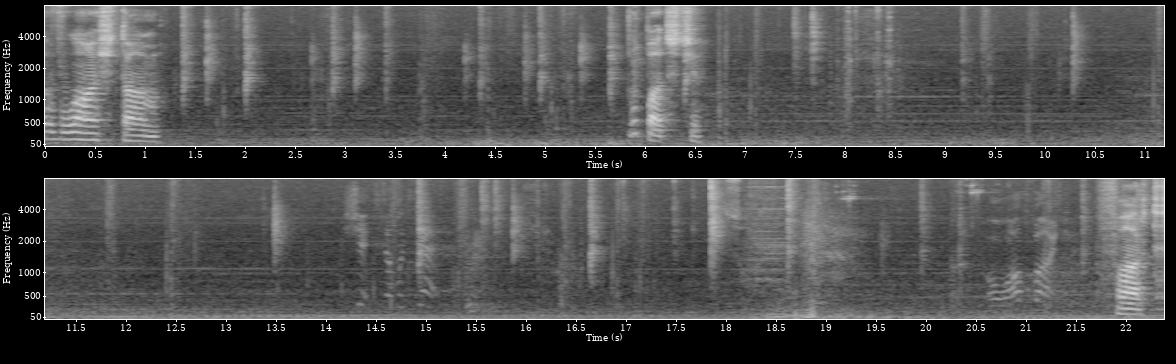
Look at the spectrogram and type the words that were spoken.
No właśnie tam. No patrzcie. Fart.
